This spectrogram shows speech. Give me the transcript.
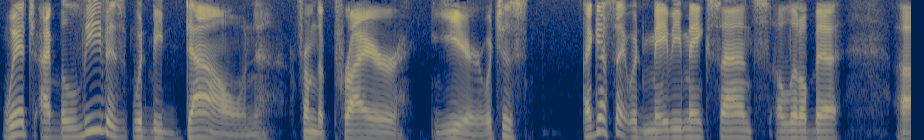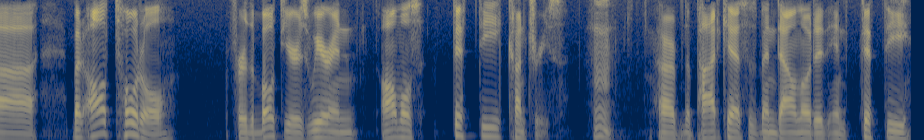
which I believe is would be down from the prior year, which is I guess that would maybe make sense a little bit. Uh, but all total for the both years, we are in almost 50 countries. Hmm. Uh, the podcast has been downloaded in 50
